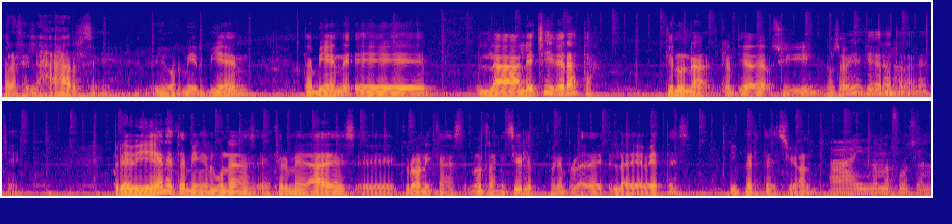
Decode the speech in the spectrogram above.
para relajarse y dormir bien. También eh, la leche hidrata. Tiene una cantidad de... Sí, no sabía que hidrata la leche. Previene también algunas enfermedades eh, crónicas no transmisibles, por ejemplo la, de- la diabetes, hipertensión. Ay, no me funcionó.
